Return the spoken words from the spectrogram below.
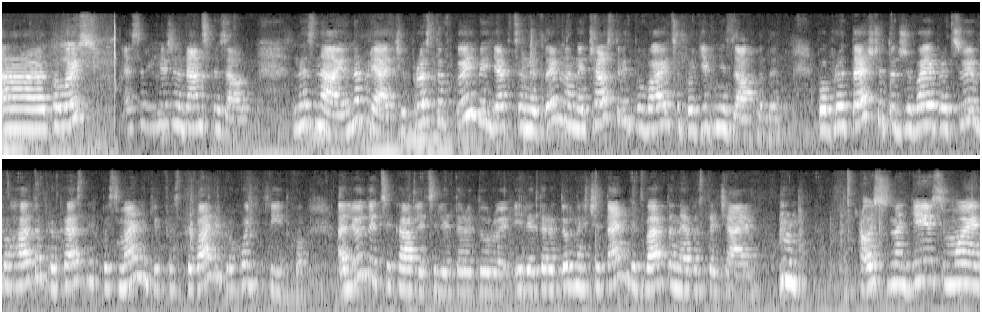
Е, колись Сергій Жадан сказав: не знаю, навряд чи просто в Києві, як це не дивно, не часто відбуваються подібні заходи. Попри те, що тут живе і працює багато прекрасних письменників, фестивалі проходять рідко, а люди цікавляться літературою і літературних читань відверто не вистачає. Ось надіюсь, ми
